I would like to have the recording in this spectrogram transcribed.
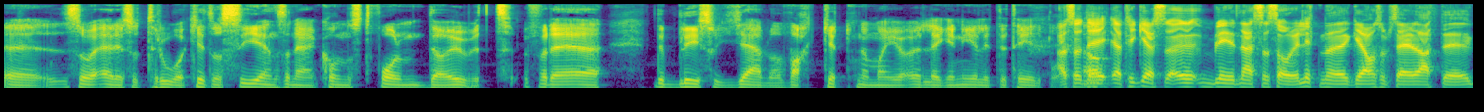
Eh, så är det så tråkigt att se en sån här konstform dö ut. För det, det blir så jävla vackert när man gör, lägger ner lite tid på det. Alltså det, jag tycker det blir nästan sorgligt när Granström säger att det,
